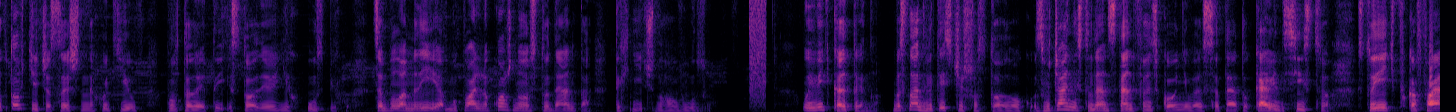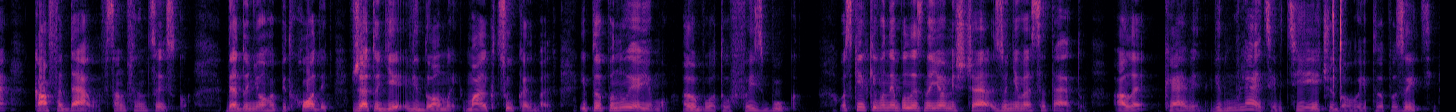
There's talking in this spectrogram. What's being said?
Ну хто в ті часи ж не хотів повторити історію їх успіху? Це була мрія буквально кожного студента технічного вузу. Уявіть картину. Весна 2006 року. Звичайний студент Стенфордського університету Кевін Сістро стоїть в кафе Кафе Дел в Сан-Франциско, де до нього підходить вже тоді відомий Марк Цукерберг і пропонує йому роботу в Фейсбук. Оскільки вони були знайомі ще з університету. Але Кевін відмовляється від цієї чудової пропозиції,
